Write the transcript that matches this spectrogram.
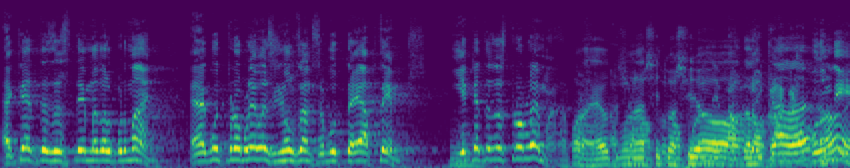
Aquest és el tema del Portmany. Hi ha hagut problemes i no els han sabut tallar a temps. I aquest és el problema. Bueno, hi ha hagut Això una no- no situació. No, no, clar, delicada. que ho podem no? dir.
